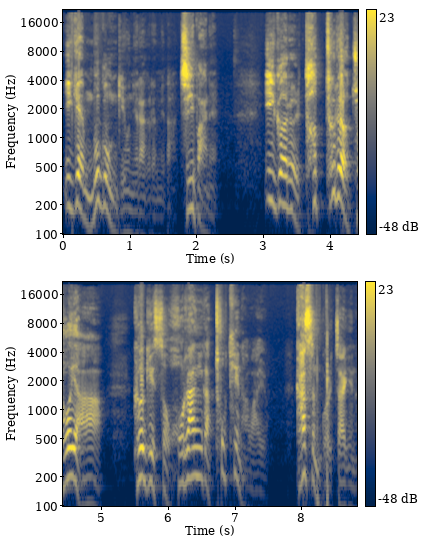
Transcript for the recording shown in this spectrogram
이게 묵은 기운이라 그럽니다. 집안에. 이거를 터트려 줘야 거기서 호랑이가 툭 튀나와요. 가슴 골짜기는.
